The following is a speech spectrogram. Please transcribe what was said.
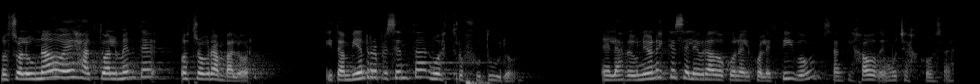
Nuestro alumnado es actualmente nuestro gran valor y también representa nuestro futuro. En las reuniones que he celebrado con el colectivo se han quejado de muchas cosas.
